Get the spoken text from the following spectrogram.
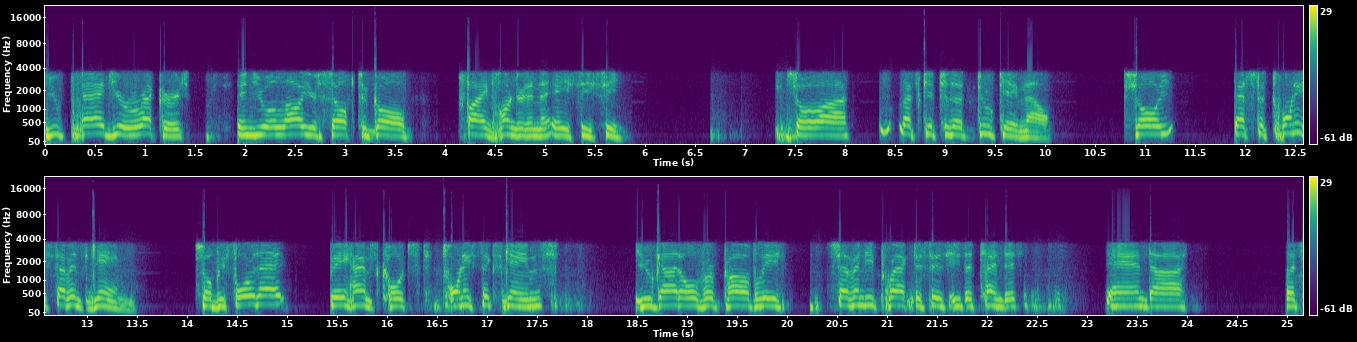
you pad your record and you allow yourself to go 500 in the ACC. So uh, let's get to the Duke game now. So that's the 27th game. So before that, Boeheim's coached 26 games. You got over probably 70 practices he's attended. And uh, let's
